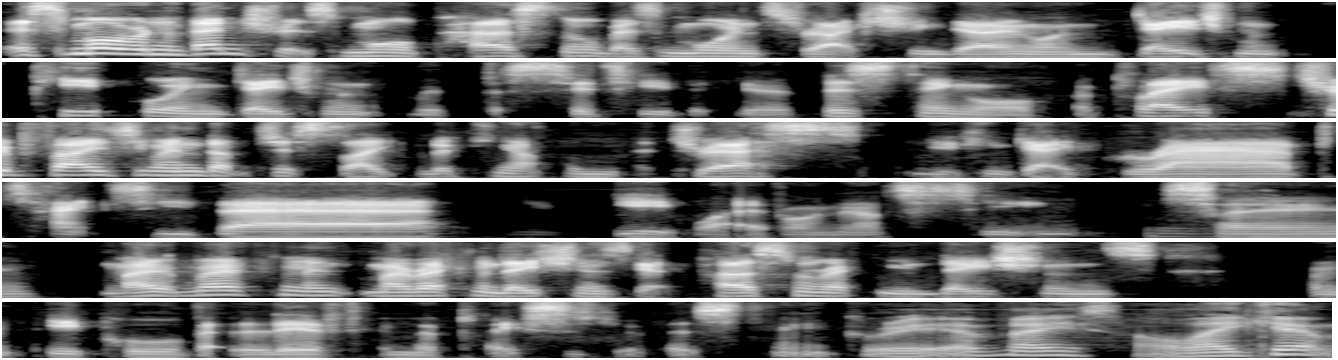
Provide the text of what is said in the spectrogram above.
it's more of an adventure. It's more personal. There's more interaction going on engagement with people engagement with the city that you're visiting or the place. Tripadvisor you end up just like looking up an address. You can get a grab taxi there. You eat what everyone else is eating. Mm. so my, recommend, my recommendation is get personal recommendations from people that live in the places you're visiting. Great advice. I like it.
